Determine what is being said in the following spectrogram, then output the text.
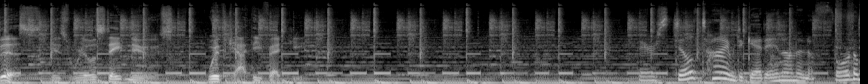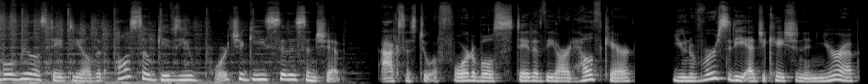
This is Real Estate News with Kathy Fettke. There's still time to get in on an affordable real estate deal that also gives you Portuguese citizenship, access to affordable, state of the art healthcare, university education in Europe,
